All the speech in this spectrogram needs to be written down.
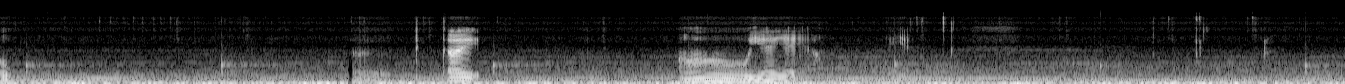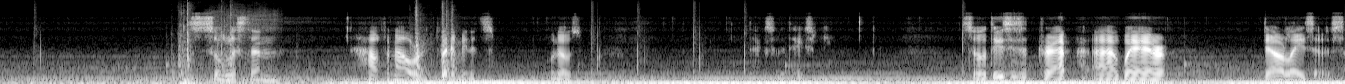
Oh. Uh, did I? Oh yeah yeah yeah. yeah. So less than half an hour, 20 minutes. Who knows? Actually takes me. So this is a trap uh, where there are lasers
